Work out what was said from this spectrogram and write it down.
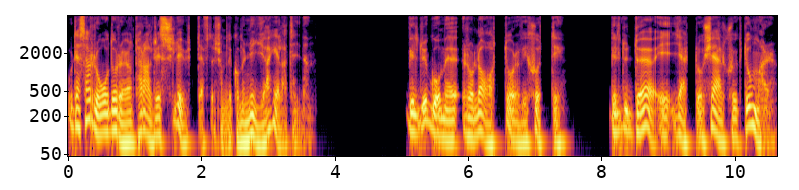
och dessa råd och rön tar aldrig slut eftersom det kommer nya hela tiden. Vill du gå med rollator vid 70? Vill du dö i hjärt och kärlsjukdomar?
